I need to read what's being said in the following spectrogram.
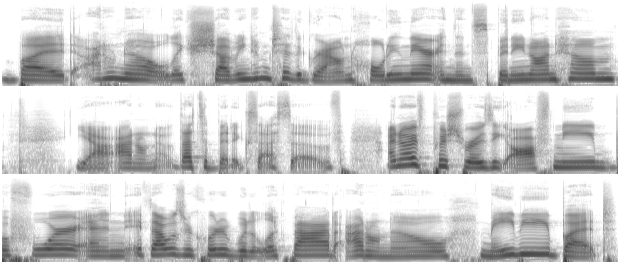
but I don't know, like shoving him to the ground, holding there, and then spinning on him. Yeah, I don't know. That's a bit excessive. I know I've pushed Rosie off me before, and if that was recorded, would it look bad? I don't know. Maybe, but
